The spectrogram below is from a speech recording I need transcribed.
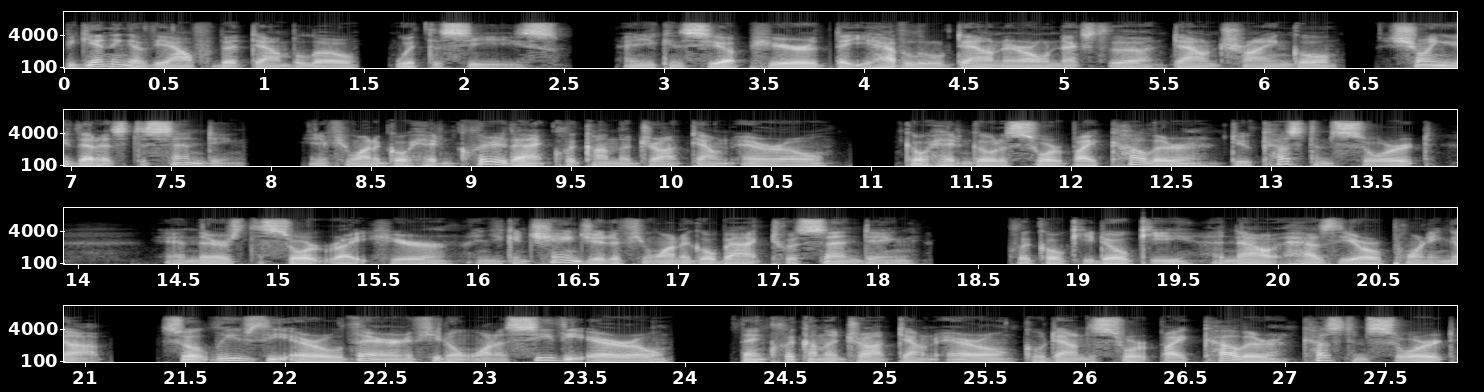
beginning of the alphabet down below with the C's. And you can see up here that you have a little down arrow next to the down triangle, showing you that it's descending. And if you want to go ahead and clear that, click on the drop down arrow go ahead and go to sort by color, do custom sort, and there's the sort right here. And you can change it if you want to go back to ascending. Click okie dokie, and now it has the arrow pointing up. So it leaves the arrow there, and if you don't want to see the arrow, then click on the drop down arrow, go down to sort by color, custom sort,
